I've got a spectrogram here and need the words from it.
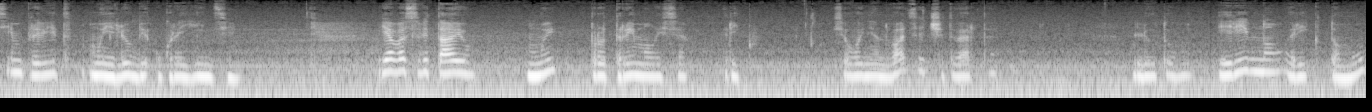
Всім привіт, мої любі українці! Я вас вітаю. Ми протрималися рік. Сьогодні 24 лютого. І рівно рік тому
